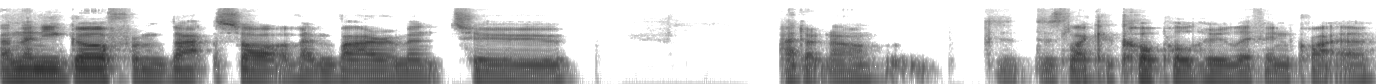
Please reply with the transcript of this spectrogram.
And then you go from that sort of environment to, I don't know, there's like a couple who live in quite a,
